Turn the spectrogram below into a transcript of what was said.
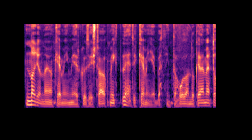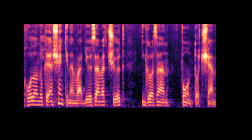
nagyon-nagyon kemény mérkőzést várok, még lehet, hogy keményebbet, mint a hollandok ellen, mert a hollandok ellen senki nem vár győzelmet, sőt, igazán pontot sem.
